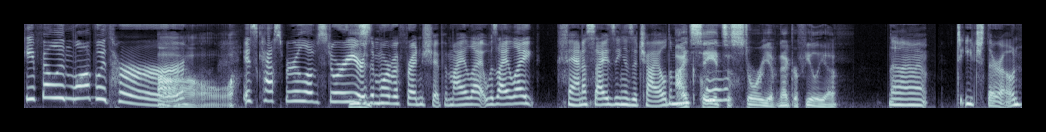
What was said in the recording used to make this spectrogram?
Fell in love with her. Oh. Is Casper a love story or is it more of a friendship? Am I like was I like fantasizing as a child? in my I'd say it's a story of necrophilia. uh, to each their own.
